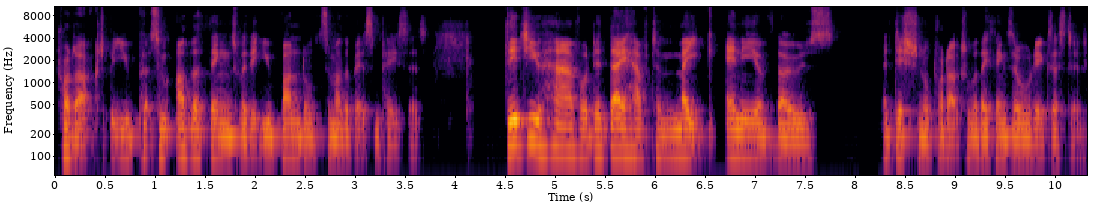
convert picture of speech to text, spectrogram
product but you put some other things with it you bundled some other bits and pieces did you have or did they have to make any of those additional products or were they things that already existed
